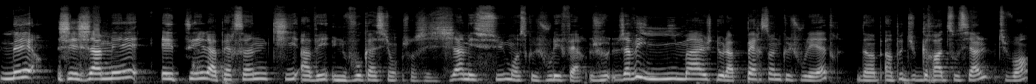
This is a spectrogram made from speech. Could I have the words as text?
Mais j'ai jamais été la personne qui avait une vocation. J'ai jamais su, moi, ce que je voulais faire. J'avais une image de la personne que je voulais être, un peu du grade social, tu vois,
